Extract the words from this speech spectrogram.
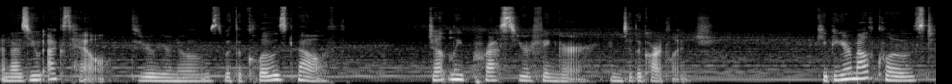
And as you exhale through your nose with a closed mouth, gently press your finger into the cartilage. Keeping your mouth closed,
